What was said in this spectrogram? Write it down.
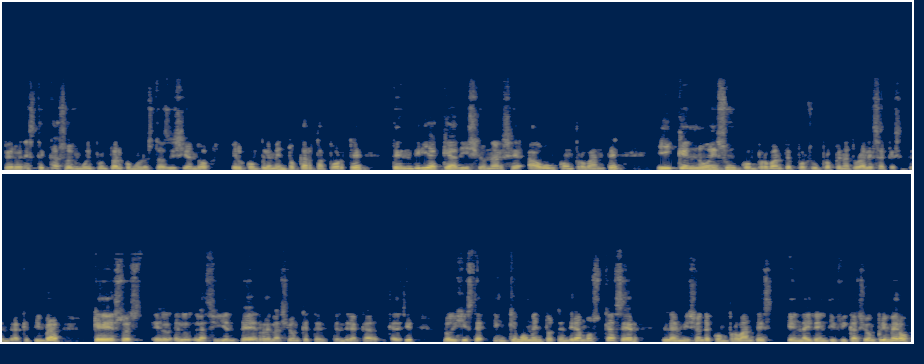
pero en este caso es muy puntual, como lo estás diciendo, el complemento carta aporte tendría que adicionarse a un comprobante y que no es un comprobante por su propia naturaleza que se tendrá que timbrar, que eso es la siguiente relación que te tendría que, decir. Lo dijiste, ¿en qué momento tendríamos que hacer la emisión de comprobantes en la identificación primero,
